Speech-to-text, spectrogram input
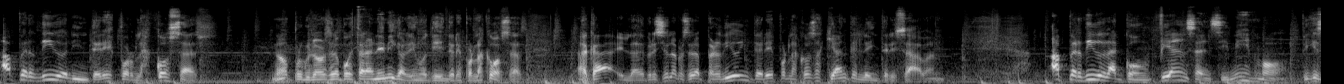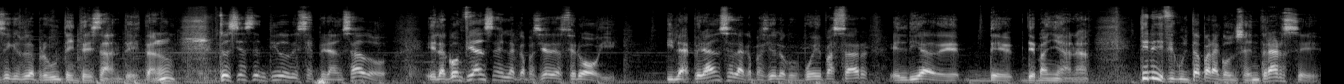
¿Ha perdido el interés por las cosas? ¿no? Porque una persona puede estar anémica, al mismo tiene interés por las cosas. Acá, en la depresión, la persona perdió interés por las cosas que antes le interesaban. ¿Ha perdido la confianza en sí mismo? Fíjese que es una pregunta interesante esta, ¿no? Entonces, ¿se ha sentido desesperanzado? Eh, la confianza es la capacidad de hacer hoy. Y la esperanza es la capacidad de lo que puede pasar el día de, mañana. ¿Tiene dificultad para concentrarse?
